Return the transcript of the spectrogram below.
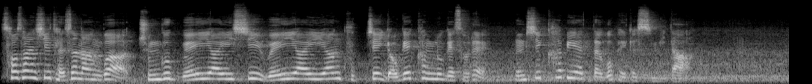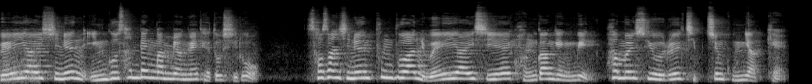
서산시 대산항과 중국 웨이아이시 웨이아이양 국제 여객 항로 개설에 공식 합의했다고 밝혔습니다. 웨이아이시는 인구 300만 명의 대도시로 서산시는 풍부한 웨이아이시의 관광객 및 화물 수요를 집중 공략해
